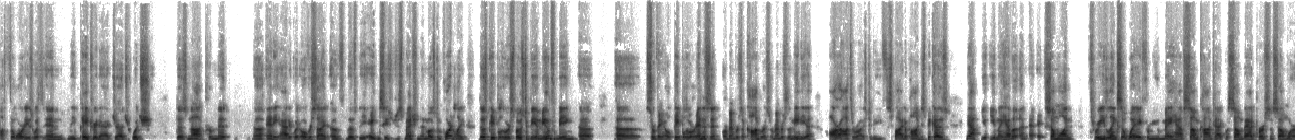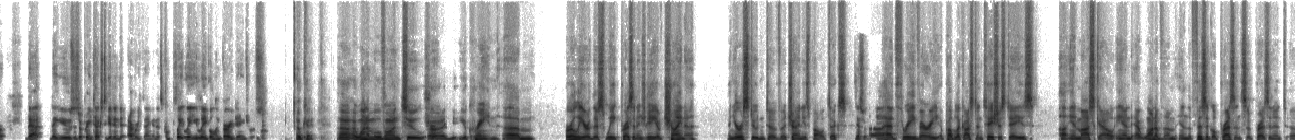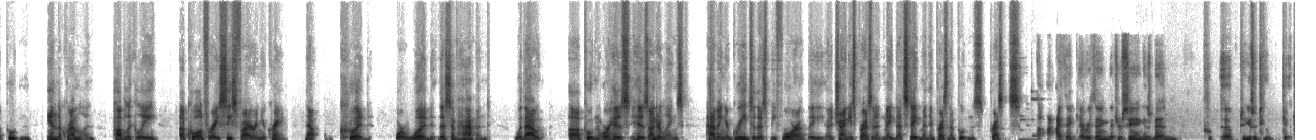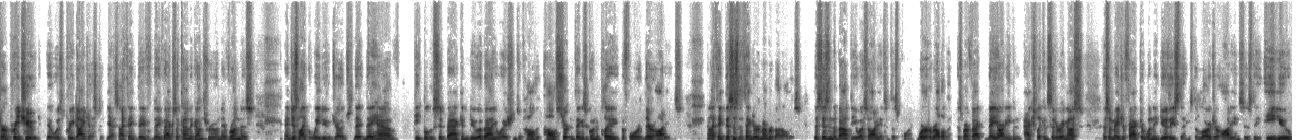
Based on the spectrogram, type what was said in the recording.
Authorities within the Patriot Act, Judge, which does not permit uh, any adequate oversight of those the agencies you just mentioned, and most importantly, those people who are supposed to be immune from being uh, uh, surveilled, people who are innocent or members of Congress or members of the media, are authorized to be spied upon just because yeah, you, you may have a, a, a, someone three links away from you may have some contact with some bad person somewhere. That they use as a pretext to get into everything, and it's completely illegal and very dangerous. Okay, uh, I want to move on to sure. uh, Ukraine. Um, earlier this week, President Xi of China, and you're a student of uh, Chinese politics, yes, sir, uh, had three very public, ostentatious days uh, in Moscow, and at one of them, in the physical presence of President uh, Putin in the Kremlin, publicly uh, called for a ceasefire in Ukraine. Now, could or would this have happened without uh, Putin or his his underlings having agreed to this before the uh, Chinese president made that statement in President Putin's presence? I think everything that you're seeing has been uh, to use a term, pre-chewed. It was pre-digested. Yes, I think they've they've actually kind of gone through and they've run this, and just like we do, Judge, they they have people who sit back and do evaluations of how the, how certain things are going to play before their audience. And I think this is the thing to remember about all this. This isn't about the U.S. audience at this point. We're irrelevant. As a matter of fact, they aren't even actually considering us as a major factor when they do these things. The larger audience is the EU,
